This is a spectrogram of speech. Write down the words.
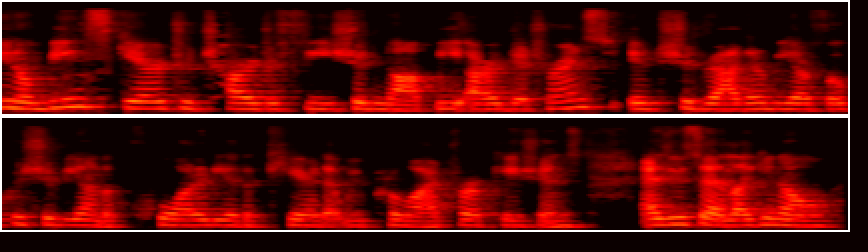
you know, being scared to charge a fee should not be our deterrence. It should rather be our focus should be on the quality of the care that we provide for our patients. As you said, like, you know,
